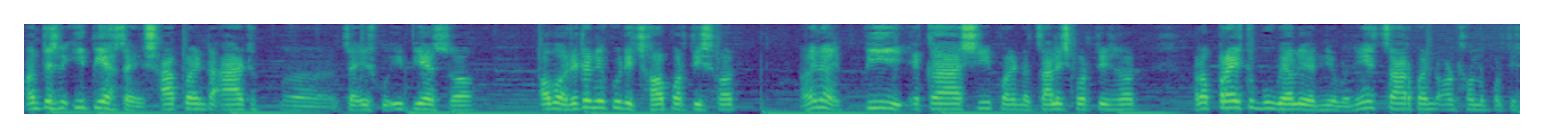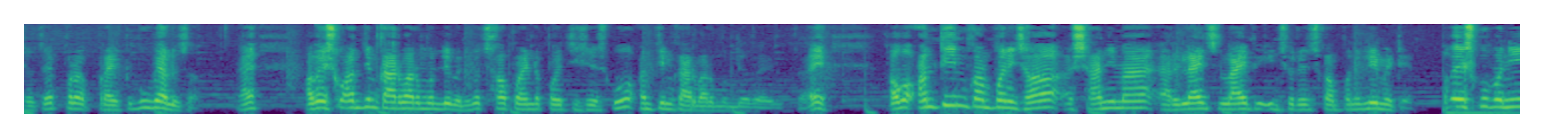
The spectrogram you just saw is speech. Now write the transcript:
अनि त्यसपछि इपिएस चाहिँ सात पोइन्ट आठ चाहिँ यसको इपिएस छ। अब रिटर्न इक्विटी छ प्रतिशत होइन? पी एकासी पोइन्ट चालिस प्रतिशत र प्राइस टु बुक भ्यालु हेर्ने हो भने चार पोइन्ट अन्ठाउन्न प्रतिशत चाहिँ प्राइस टु बुक भ्यालु छ। है? अब यसको अन्तिम कारोबार मूल्य भनेको छ पोइन्ट पैँतिस यसको अन्तिम कारोबार मूल्य रहेको छ है? अब अन्तिम कम्पनी छ Sanima Reliance life insurance company limited. अब यसको पनि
